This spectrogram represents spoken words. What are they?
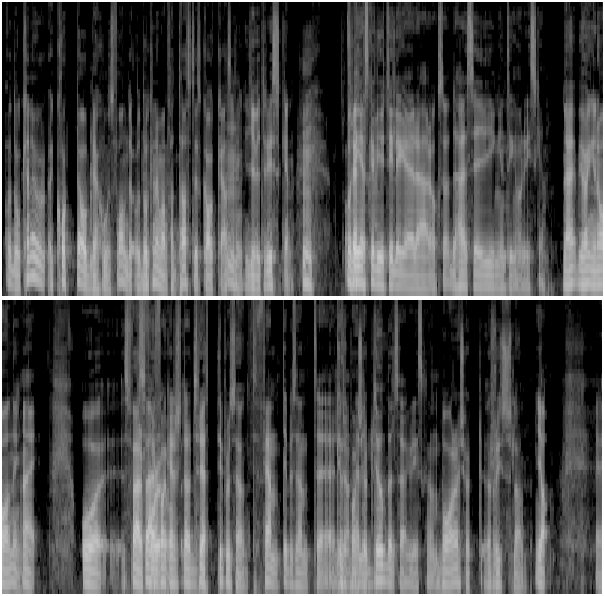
Och då kan det korta obligationsfonder och då kan det vara en fantastisk avkastning, Mm. givet risken. Och Tret- det ska vi ju tillägga i det här också. Det här säger ju ingenting om risken. Nej, vi har ingen aning. Nej. Och svärfar, Svärfar kanske tar- 30 procent. 50 procent eh, liksom, bara eller kört- dubbelt så hög risk. som- Bara kört Ryssland. Ja. Eh,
